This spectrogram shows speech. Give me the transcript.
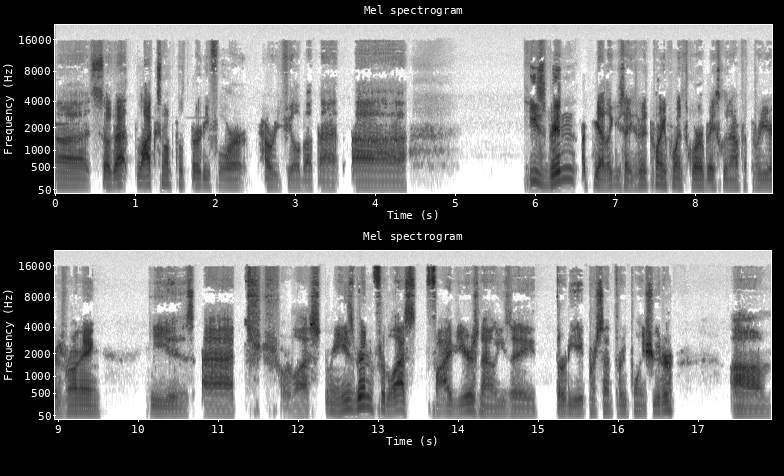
uh, so that locks him up till 34. How do you feel about that? Uh, he's been, yeah, like you said, he's been a 20 point scorer basically now for three years running. He is at or less. I mean, he's been for the last five years now. He's a 38% three point shooter, um,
